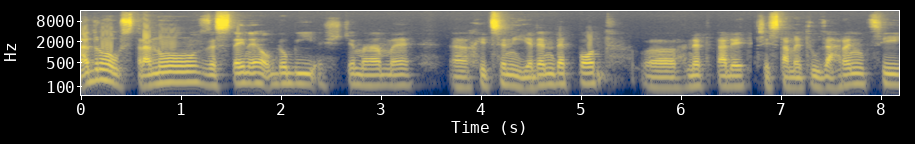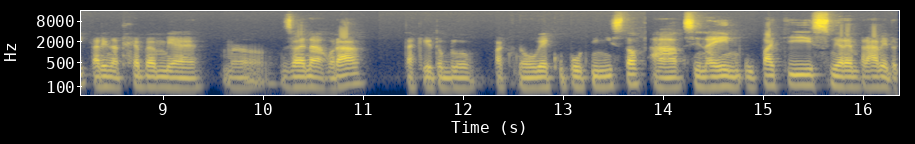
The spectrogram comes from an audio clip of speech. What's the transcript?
Na druhou stranu ze stejného období ještě máme e, chycený jeden depot, Eh, hned tady 300 metrů za hranicí. Tady nad Chebem je eh, Zelená hora, taky to bylo pak v novověku poutní místo a si na jejím úpatí směrem právě do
